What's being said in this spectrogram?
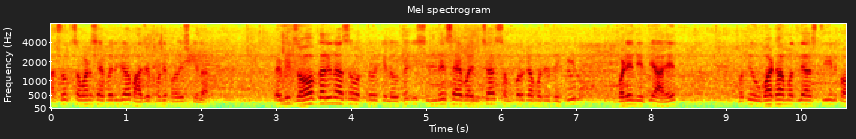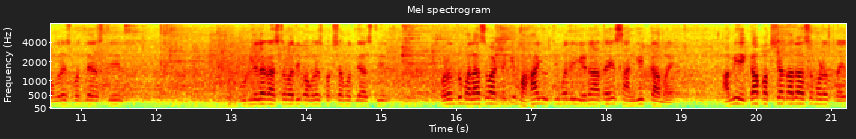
अशोक चव्हाण साहेबांनी जेव्हा भाजपमध्ये प्रवेश केला मी जबाबदारीनं असं वक्तव्य केलं होतं की शिंदे साहेबांच्या संपर्कामध्ये देखील बडे नेते आहेत. मग ते उबाठामधले असतील काँग्रेसमधले असतील उरलेल्या राष्ट्रवादी काँग्रेस पक्षामधले असतील. परंतु मला असं वाटतं की महायुतीमध्ये येणं आता हे सांघिक काम आहे. आम्ही एका पक्षात आलं असं म्हणत नाहीत.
